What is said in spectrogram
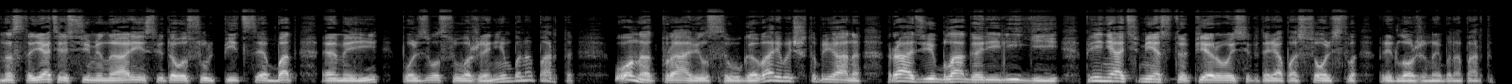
Настоятель семинарии святого Сульпиция аббат Эмеи пользовался уважением Бонапарта. Он отправился уговаривать Штабриана ради блага религии принять место первого секретаря посольства, предложенное Бонапартом.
